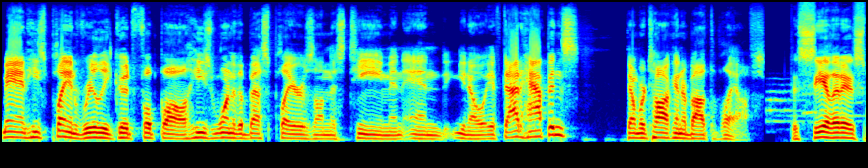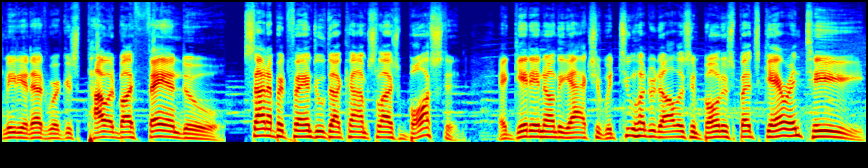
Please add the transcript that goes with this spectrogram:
"Man, he's playing really good football. He's one of the best players on this team." And and you know, if that happens, then we're talking about the playoffs. The CLNS Media Network is powered by FanDuel. Sign up at fanduel.com slash Boston and get in on the action with $200 in bonus bets guaranteed.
